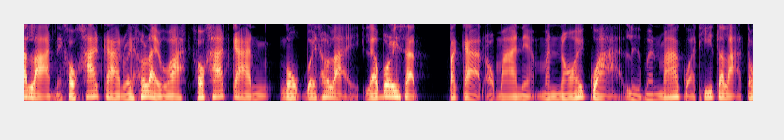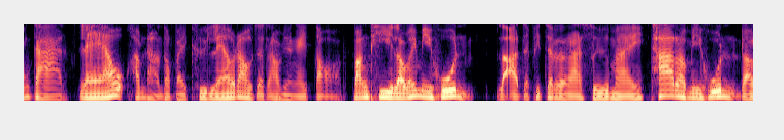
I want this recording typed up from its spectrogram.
ตลาดเนี่ยเขาคาดการไว้เท่าไหร่วะเขาคาดการงบไว้เท่าไหร่ แล้วบริษัท ประกาศออกมาเนี่ยมันน้อยกว่า หรือมันมากกว่าที่ตลาดต้องการ แล้วคำถามต่อไปคือแล้วเราจะทำยังไงต่อ บางทีเราไม่มีหุ้นเราอาจจะพิจารณาซื้อไหม ถ้าเรามีหุ้นเรา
